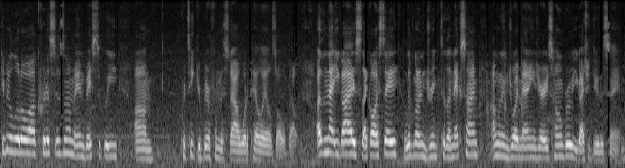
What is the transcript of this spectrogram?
Give you a little uh, criticism and basically um, critique your beer from the style, what a pale ale is all about. Other than that, you guys, like I always say, live, learn, and drink. Till the next time, I'm going to enjoy Manny and Gerry's homebrew. You guys should do the same.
